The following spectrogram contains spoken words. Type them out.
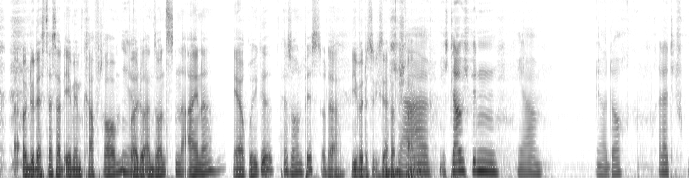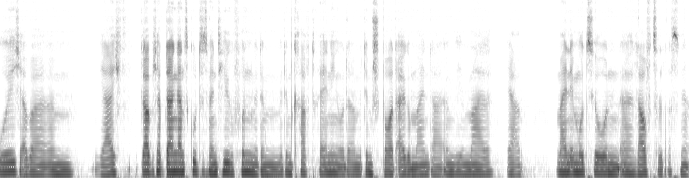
Und du lässt das dann eben im Kraftraum, ja. weil du ansonsten eine eher ruhige Person bist? Oder wie würdest du dich selber ja, beschreiben? Ja, ich glaube, ich bin, ja, ja doch, relativ ruhig, aber ähm, ja, ich glaube, ich habe da ein ganz gutes Ventil gefunden mit dem, mit dem Krafttraining oder mit dem Sport allgemein, da irgendwie mal, ja, meine Emotionen äh, laufen zu lassen, ja.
